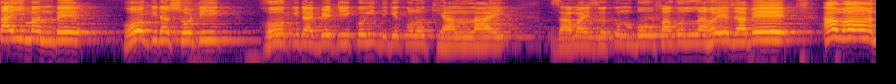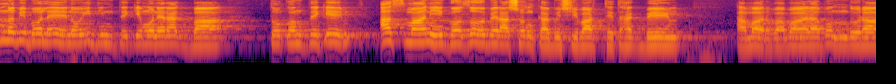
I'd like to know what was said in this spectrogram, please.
তাই মানবে। হোক এটা সঠিক, হোক এটা বেটি, কই দিকে কোনো খেয়াল নাই। জামাই যখন বউ ফাগল্লা হয়ে যাবে, আমার নবী বলেন, ওই দিন থেকে মনে রাখবা, তখন থেকে আসমানি গজবের আশঙ্কা বেশি বাড়তে থাকবে। আমার বাবারা, বন্ধুরা,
